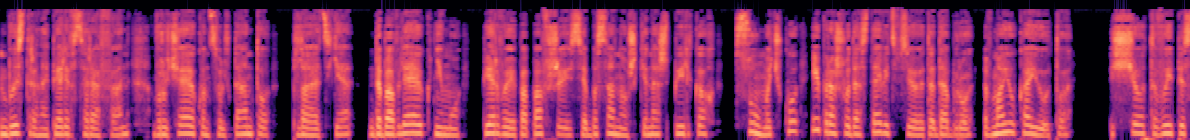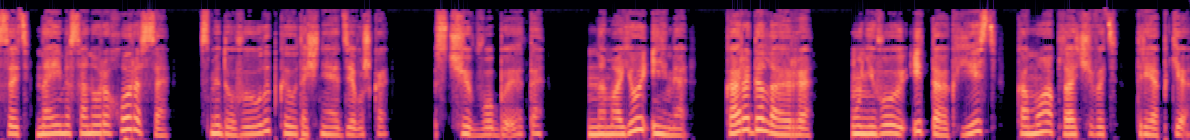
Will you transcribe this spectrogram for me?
Быстро напялив сарафан, вручаю консультанту платье, добавляю к нему первые попавшиеся босоножки на шпильках, сумочку и прошу доставить все это добро в мою каюту. Счет выписать на имя Сонора Хороса? С медовой улыбкой уточняет девушка. С чего бы это? На мое имя Кара де Лайра. У него и так есть кому оплачивать тряпки.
